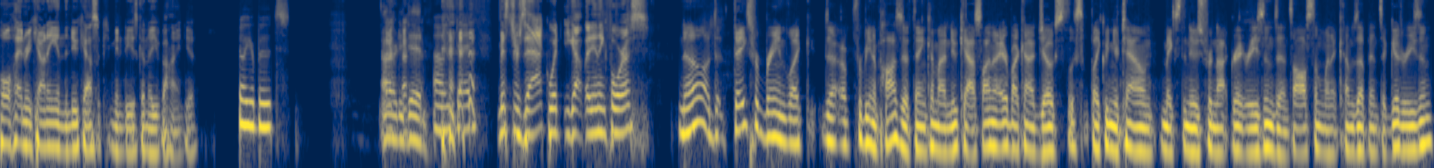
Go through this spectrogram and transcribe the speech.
whole Henry County and the Newcastle community is going to be behind you. Show your boots. I already did. Oh, you did. Mr. Zach, what you got? Anything for us? No, th- thanks for bringing like uh, for being a positive thing come out of Newcastle. I know everybody kind of jokes like when your town makes the news for not great reasons, and it's awesome when it comes up and it's a good reason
